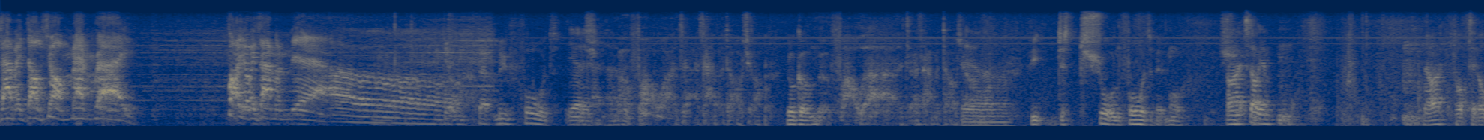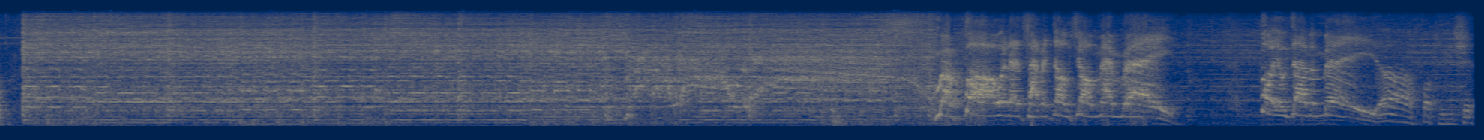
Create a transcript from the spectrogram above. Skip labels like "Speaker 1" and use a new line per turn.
sabotage your memory! Fire is ammo.
Get that move forward.
Yeah.
Move forward, sabotage your. You're going move forward, sabotage your.
Yeah, no, no.
If you just shorten forwards a bit more.
Alright, start again. No, I fucked it up.
Forward and sabotage your memory! Fire is ammo.
Ah, fucking shit.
